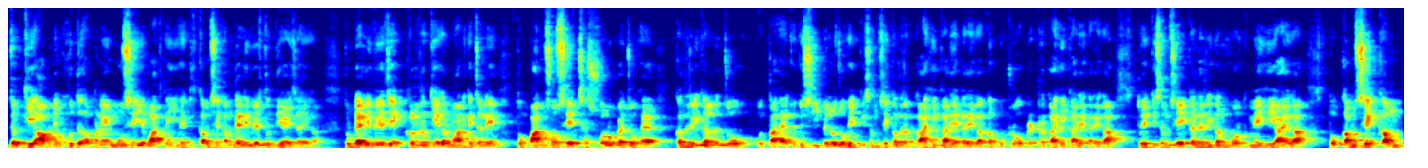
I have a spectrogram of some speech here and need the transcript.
जबकि आपने खुद अपने मुँह से ये बात कही है कि कम से कम डेली वेज तो दिया ही जाएगा। तो डेली वेज एक कलर की अगर मान के चले तो 500 से 600 रुपए जो है कलरिकल जो होता है, क्योंकि सीपेलो जो है, एक किस्म से कलर का ही कार्य करेगा कंप्यूटर ऑपरेटर का ही कार्य करेगा तो एक किस्म से कलरिकल वर्क में ही आएगा। तो कम से कम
